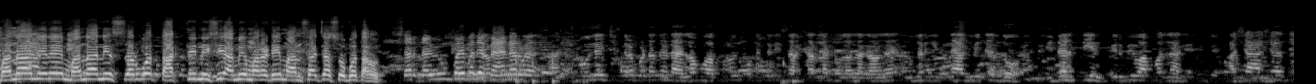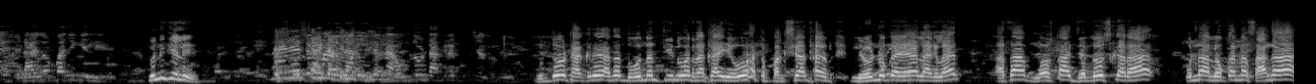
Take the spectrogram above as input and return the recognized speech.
मनाने नाही, मनाने सर्व ताकदीनिशी आम्ही मराठी माणसाच्या सोबत आहोत. सर नवी मुंबईमध्ये बॅनर शोले चित्रपटाचा डायलॉग वापरून कुठेतरी सरकारला टोला लगावलाय. उधर कितने आदमी थे दो. इधर तीन. फिर भी वापस आ गए अशा अशा डायलॉग बाजी केली. कुणी केली? उद्धव ठाकरे उद्धव ठाकरे आता दोन आणि तीन वर नका येऊ. आता पक्षात निवडणुका यायला लागल्यात. असा मोठा जल्लोष करा. पुन्हा लोकांना सांगा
